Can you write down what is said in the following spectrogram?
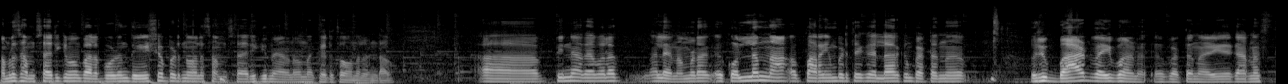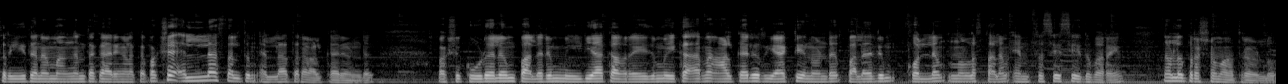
നമ്മൾ സംസാരിക്കുമ്പോൾ പലപ്പോഴും ദേഷ്യപ്പെടുന്ന പോലെ സംസാരിക്കുന്നതാണോ എന്നൊക്കെ ഒരു തോന്നലുണ്ടാവും പിന്നെ അതേപോലെ അല്ലേ നമ്മുടെ കൊല്ലം പറയുമ്പോഴത്തേക്ക് എല്ലാവർക്കും പെട്ടെന്ന് ഒരു ബാഡ് വൈബാണ് പെട്ടെന്ന് അഴിയുക. കാരണം സ്ത്രീധനം അങ്ങനത്തെ കാര്യങ്ങളൊക്കെ. പക്ഷെ എല്ലാ സ്ഥലത്തും എല്ലാത്തരം ആൾക്കാരും ഉണ്ട് പക്ഷെ കൂടുതലും പലരും മീഡിയ കവറേജും ഈ കാരണം ആൾക്കാർ റിയാക്ട് ചെയ്യുന്നതുകൊണ്ട് പലരും കൊല്ലം എന്നുള്ള സ്ഥലം എംഫസൈസ് ചെയ്ത് പറയും. എന്നുള്ള പ്രശ്നം മാത്രമേ ഉള്ളൂ.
